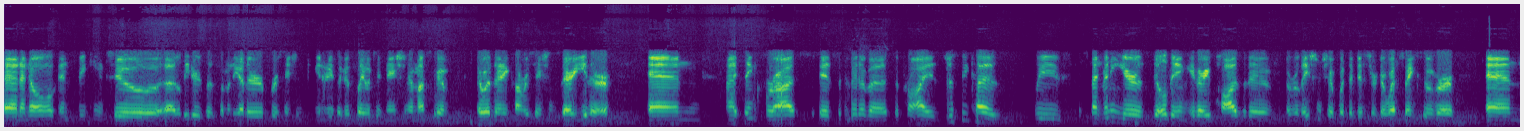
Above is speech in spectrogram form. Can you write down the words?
And I know in speaking to uh, leaders of some of the other First Nations communities, like the Tsleil-Waututh Nation and Musqueam, there wasn't any conversations there either. And I think for us, it's a bit of a surprise just because we've spent many years building a very positive relationship with the District of West Vancouver, and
